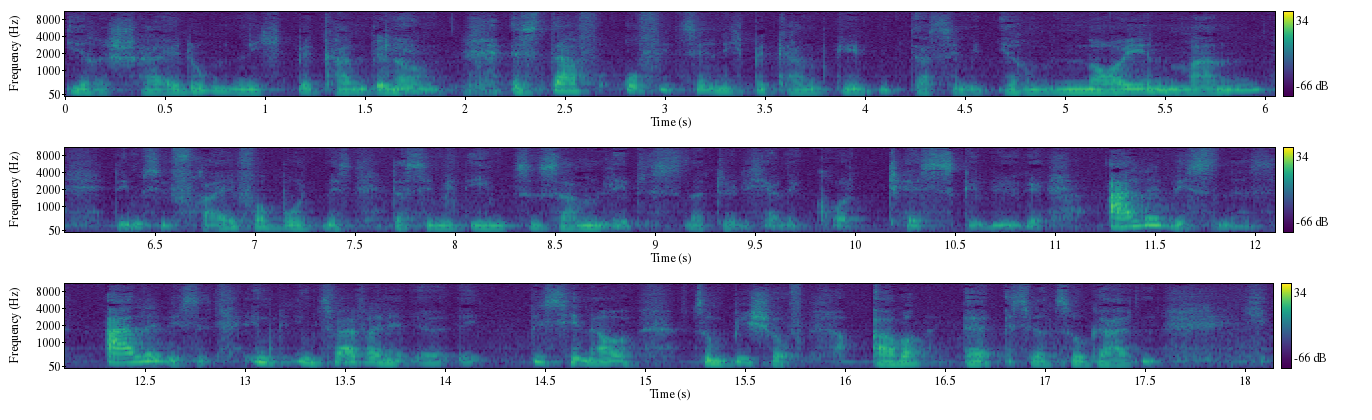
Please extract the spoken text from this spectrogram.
ihre Scheidung nicht bekannt genau. geben. Es darf offiziell nicht bekannt geben, dass sie mit ihrem neuen Mann, dem sie frei verbunden ist, dass sie mit ihm zusammenlebt. Das ist natürlich eine groteske Lüge. Alle wissen es. Alle wissen es. Im, im Zweifel äh, bis hinauf zum Bischof. Aber äh, es wird so gehalten. Ich,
